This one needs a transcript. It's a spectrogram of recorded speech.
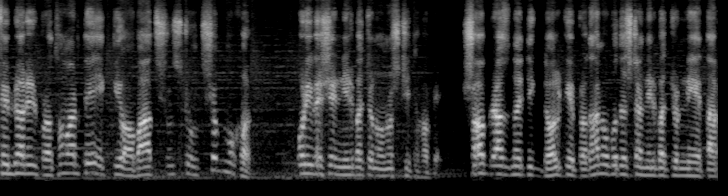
ফেব্রুয়ারির প্রথমার্ধে একটি অবাধ, সুষ্ঠু উৎসব মুখর পরিবেশের নির্বাচন অনুষ্ঠিত হবে। সব রাজনৈতিক দলকে প্রধান উপদেষ্টা নির্বাচন নিয়ে তার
